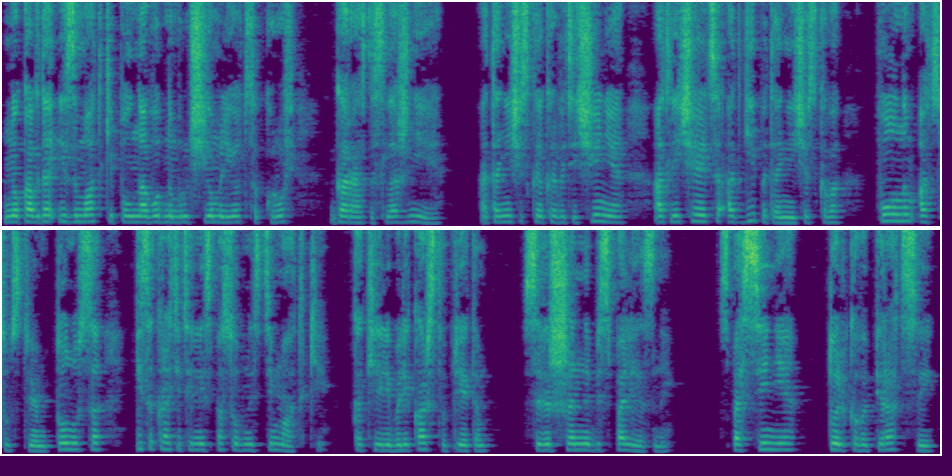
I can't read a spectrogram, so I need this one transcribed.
но когда из матки полноводным ручьем льется кровь, гораздо сложнее. Атоническое кровотечение отличается от гипотонического полным отсутствием тонуса и сократительной способности матки. Какие-либо лекарства при этом совершенно бесполезны. Спасение только в операции,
